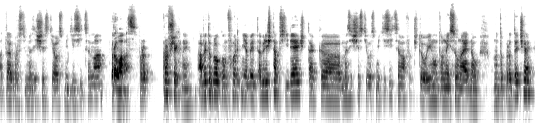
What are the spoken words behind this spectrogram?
a to je prostě mezi 6 a 8 tisícema Pro vás. pro, pro všechny. Aby to bylo komfortní, aby, aby když tam přijdeš, tak uh, mezi 6 a 8 tisícema v určitou jinou to nejsou najednou. Ono to proteče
